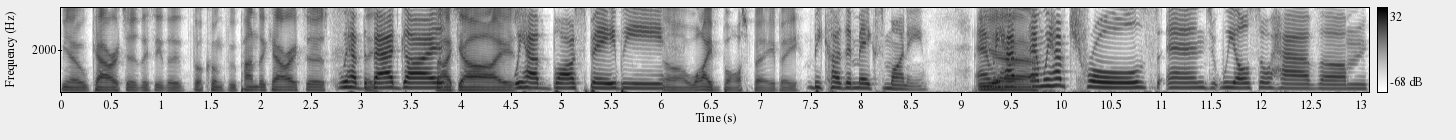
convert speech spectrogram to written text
you know, characters, they see the, the Kung Fu Panda characters. Characters. We have the They- bad guys. Bad guys. We have Boss Baby Oh, why boss baby? because it makes money. And we have and we have trolls and we also have um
